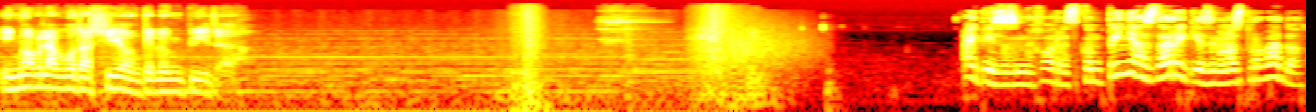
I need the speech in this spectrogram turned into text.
Y no habrá votación que lo impida. Hay piezas mejores. Con piña está riquísimo, ¿lo has probado?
